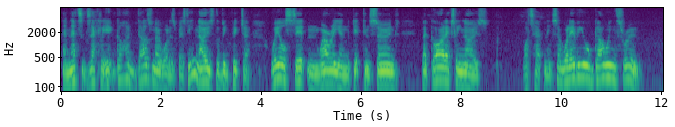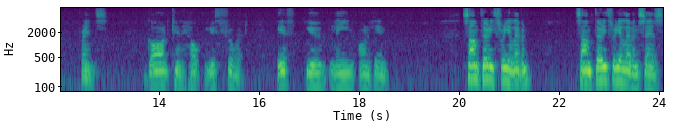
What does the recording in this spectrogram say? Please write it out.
And that's exactly it. God does know what is best. He knows the big picture. We all sit and worry and get concerned, but God actually knows what's happening. So, whatever you're going through, friends, God can help you through it if you lean on Him. Psalm 33:11 Psalm 33:11 says,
